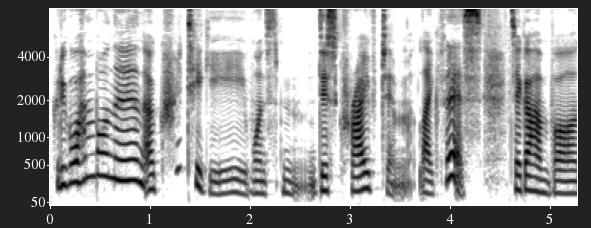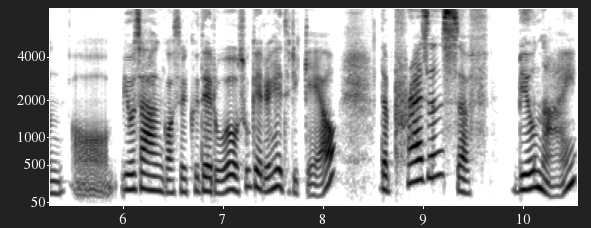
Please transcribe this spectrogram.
그리고 한 번은 a critic이 once described him like this. 제가 한번 어, 묘사한 것을 그대로 소개를 해드릴게요. The presence of Bill Nye,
